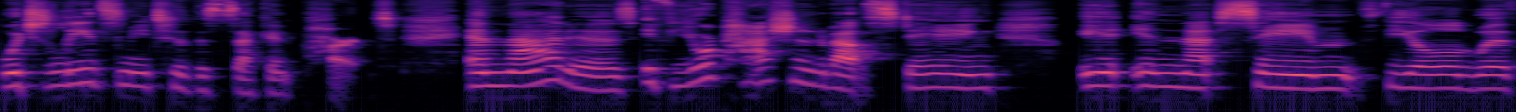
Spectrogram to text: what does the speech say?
which leads me to the second part and that is if you're passionate about staying in, in that same field with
